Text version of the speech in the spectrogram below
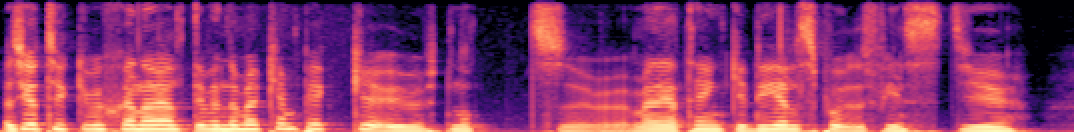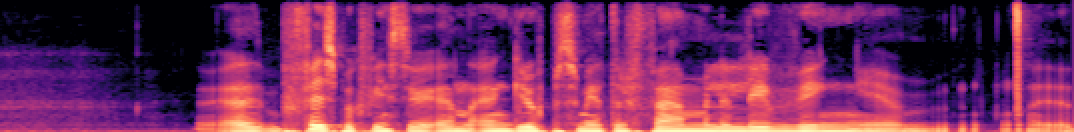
Alltså jag tycker vi generellt, jag vet inte om jag kan peka ut något, eh, men jag tänker dels på, finns det ju Eh, på Facebook finns det ju en, en grupp som heter Family Living. Eh, eh,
